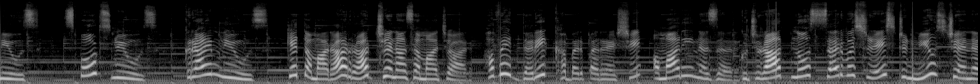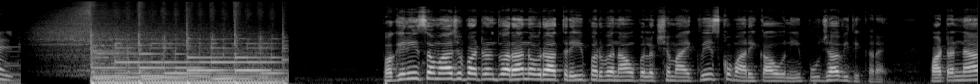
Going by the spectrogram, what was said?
news sports news crime news કે તમારા રાજ્યના સમાચાર. હવે દરેક ખબર પર રહેશે અમારી નજર. ગુજરાતનો સર્વશ્રેષ્ઠ ન્યૂઝ ચેનલ. ભગીની સમાજ પાટણ દ્વારા નવરાત્રિ પર્વના ઉપલક્ષ્યમાં એકવીસ કુમારિકાઓની પૂજા વિધિ કરાઈ. પાટણના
